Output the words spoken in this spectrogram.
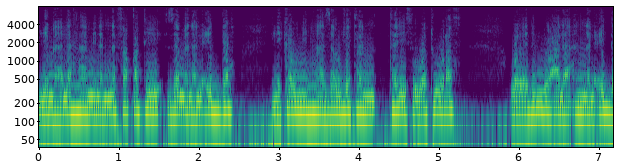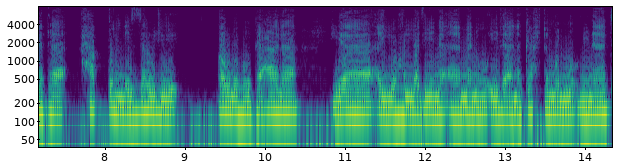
لما لها من النفقة زمن العدة لكونها زوجة ترث وتورث ويدل على أن العدة حق للزوج. قوله تعالى يا أيها الذين آمنوا إذا نكحتم المؤمنات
